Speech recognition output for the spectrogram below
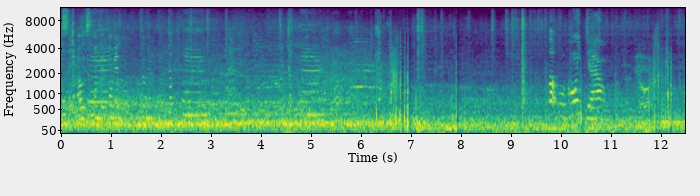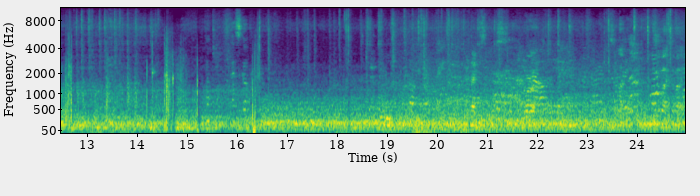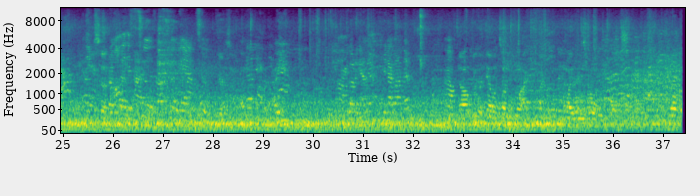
Alex, Alex, come in, come in, in. Look, we're going down. We are. Okay, let's go. Thanks. Ví dụ, theo hướng.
